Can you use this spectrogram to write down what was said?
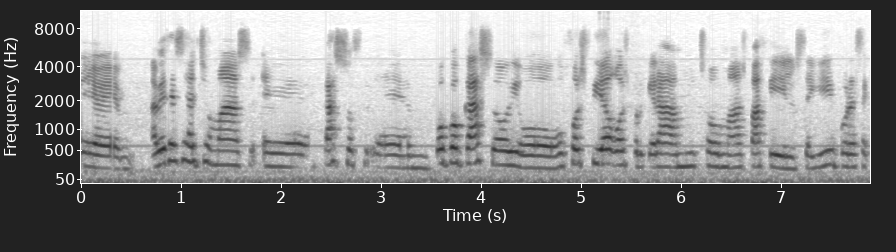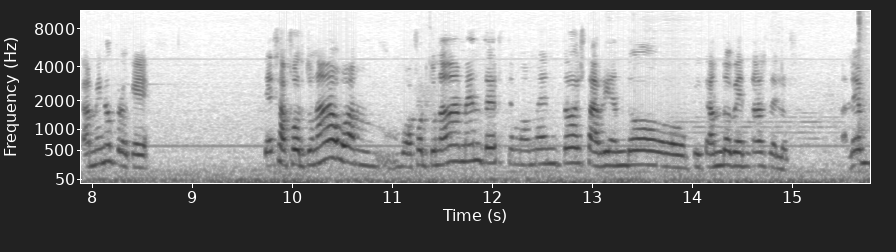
eh, a veces he hecho más eh, eh, poco caso y, o ojos ciegos porque era mucho más fácil seguir por ese camino, pero que desafortunada o, afortunadamente este momento está abriendo, quitando ventas de los ¿vale?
